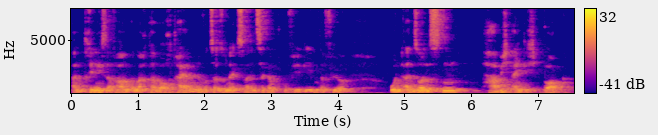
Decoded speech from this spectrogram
an Trainingserfahrung gemacht habe, auch teilen. Da wird es also ein extra Instagram-Profil geben dafür. Und ansonsten habe ich eigentlich Bock,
